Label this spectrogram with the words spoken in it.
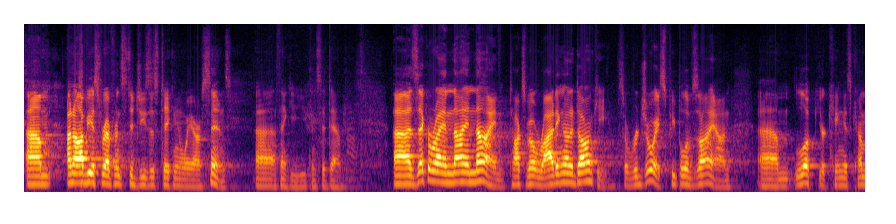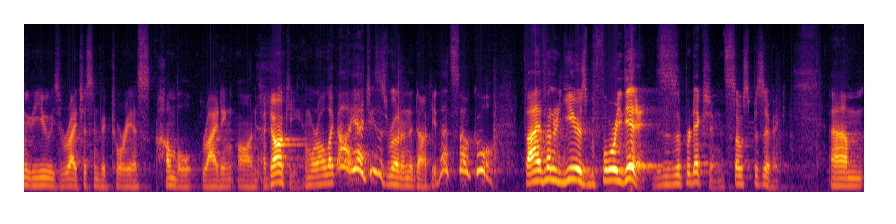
Um, an obvious reference to Jesus taking away our sins. Uh, thank you. You can sit down. Uh, Zechariah 9 9 talks about riding on a donkey. So rejoice, people of Zion. Um, look, your king is coming to you. He's righteous and victorious, humble, riding on a donkey. And we're all like, oh, yeah, Jesus rode on a donkey. That's so cool. 500 years before he did it. This is a prediction, it's so specific. Um,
